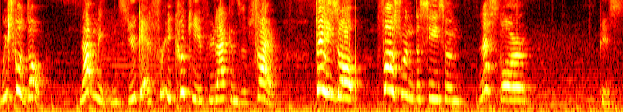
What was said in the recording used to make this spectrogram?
We scored dub. That means you get a free cookie if you like and subscribe. FaZe up, first win of the season. Let's go. Peace.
